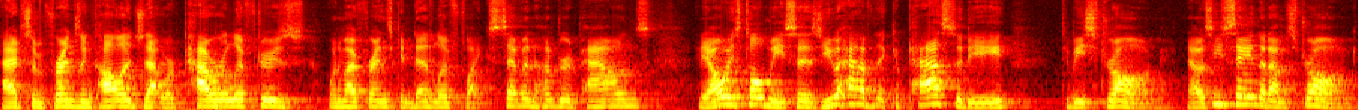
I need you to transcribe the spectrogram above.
I had some friends in college that were power lifters. One of my friends can deadlift like 700 pounds. And he always told me, he says, You have the capacity to be strong. Now, is he saying that I'm strong?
